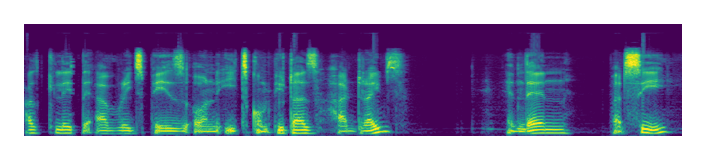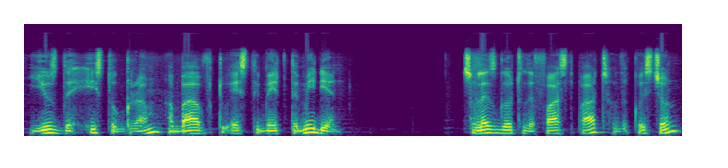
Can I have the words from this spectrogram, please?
calculate the average space on each computer's hard drives. And then part C, use the histogram above to estimate the median. So let's go to the first part of the question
